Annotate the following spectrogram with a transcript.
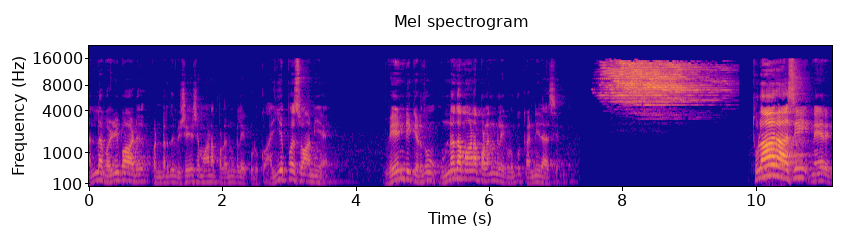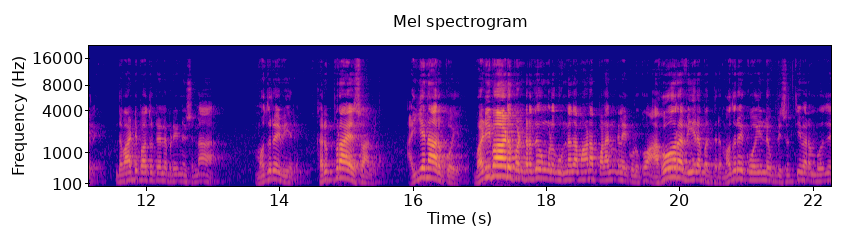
நல்ல வழிபாடு பண்ணுறது விசேஷமான பலன்களை கொடுக்கும். ஐயப்ப சுவாமியை வேண்டிக்கிறதும் உன்னதமான பலன்களை கொடுக்கும் கன்னிராசி என்பது. துளாராசி நேயர்களே இந்த வாட்டி பார்த்துட்டேன் அப்படின்னு சொன்னால் மதுரை வீரன் கருப்பராய சுவாமி. ஐயனார் கோயில். வழிபாடு பண்ணுறது உங்களுக்கு உன்னதமான பலன்களை கொடுக்கும். அகோர வீரபத்திரன் மதுரை கோயிலில் இப்படி சுற்றி வரும்போது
